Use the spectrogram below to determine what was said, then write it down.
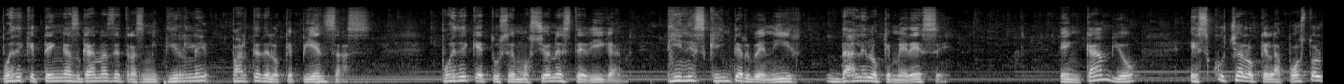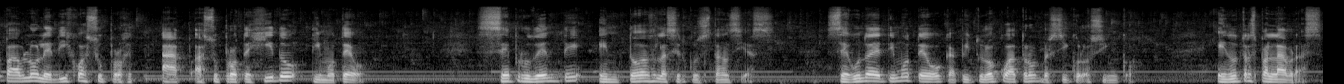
Puede que tengas ganas de transmitirle parte de lo que piensas. Puede que tus emociones te digan, tienes que intervenir, dale lo que merece. En cambio, escucha lo que el apóstol Pablo le dijo a su, protegido Timoteo. Sé prudente en todas las circunstancias. Segunda de Timoteo capítulo 4 versículo 5. En otras palabras,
